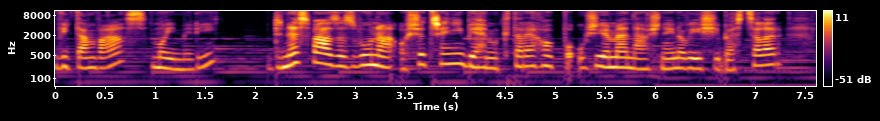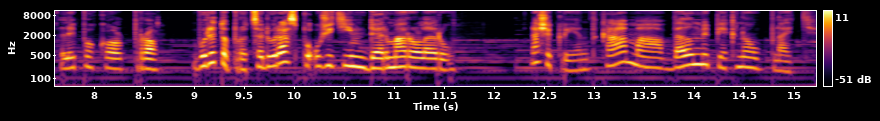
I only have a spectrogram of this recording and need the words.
Vítám vás, moji milí. Dnes vás zvu na ošetření, během kterého použijeme náš nejnovější bestseller Lipokol Pro. Bude to procedura s použitím dermarolleru. Naše klientka má velmi pěknou pleť,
